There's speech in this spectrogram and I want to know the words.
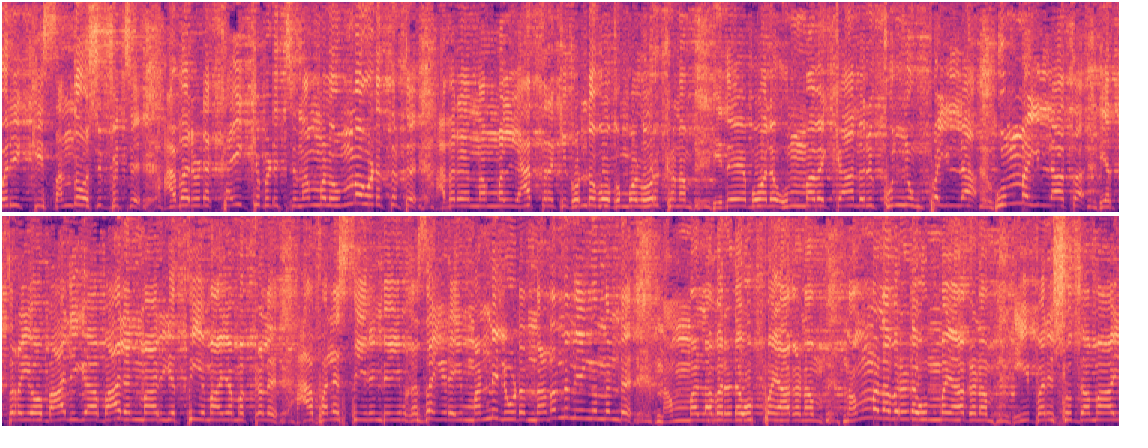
ഒരുക്കി സന്തോഷിപ്പിച്ച് അവരുടെ കൈക്ക് പിടിച്ച് നമ്മൾ ഉമ്മ കൊടുത്തിട്ട് അവരെ നമ്മൾ യാത്രയ്ക്ക് കൊണ്ടുപോകുമ്പോൾ ഓർക്കണം ഇതേപോലെ ഉമ്മ വെക്കാൻ ഒരു കുഞ്ഞു ഉപ്പയില്ല ഉമ്മയില്ലാത്ത എത്രയോ ബാലിക ബാലന്മാർ എത്തിയുമായ മക്കൾ ആ ഫലസ്തീനിന്റെയും ഗസയുടെയും മണ്ണിലൂടെ നടന്നു നീങ്ങുന്നുണ്ട്. നമ്മൾ അവരുടെ ഉപ്പയാകണം നമ്മൾ അവരുടെ ഉമ്മയാകണം ഈ പരിശുദ്ധമായ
